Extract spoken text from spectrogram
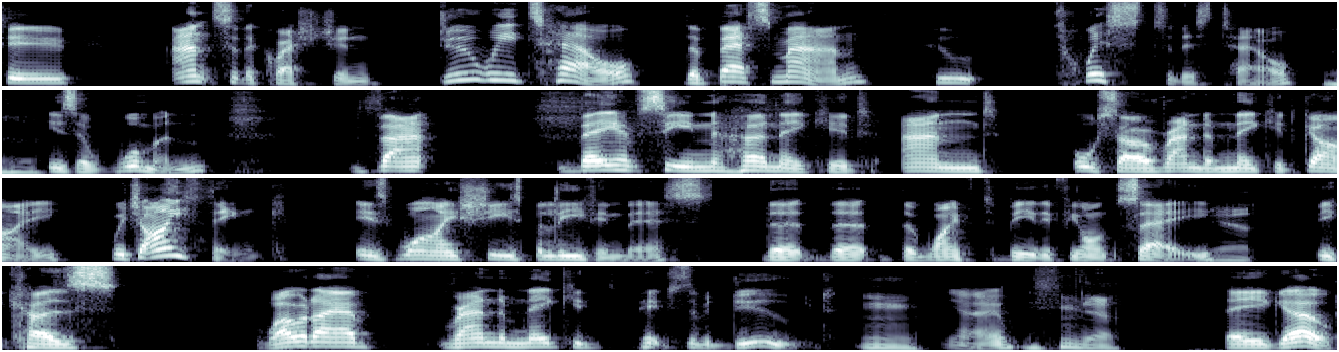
to answer the question Do we tell the best man who twists to this tale Uh-huh. is a woman that they have seen her naked and also a random naked guy, which I think is why she's believing this, the the the wife to be, the fiance, Yeah. because why would I have random naked pictures of a dude? Mm. You know, yeah. there you go.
